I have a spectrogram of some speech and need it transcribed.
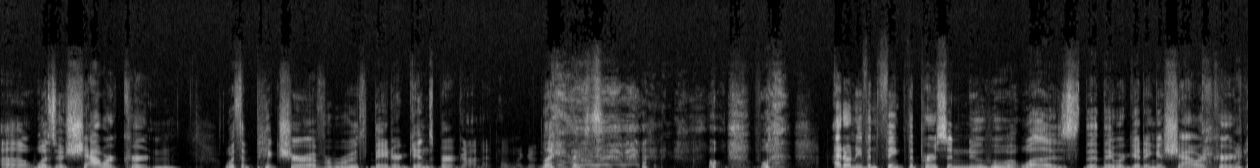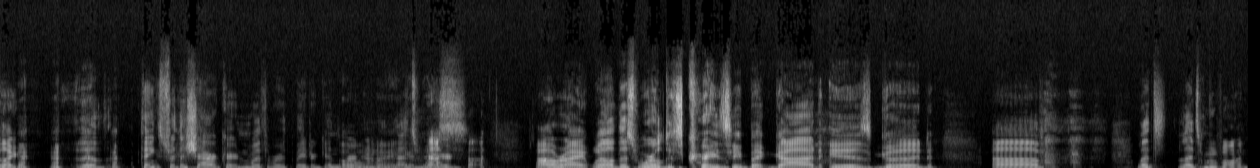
Uh, was a shower curtain with a picture of Ruth Bader Ginsburg on it. oh my goodness Like, I don't even think the person knew who it was that they were getting a shower curtain. Like, the, thanks for the shower curtain with Ruth Bader Ginsburg Oh on my it. That's goodness. weird. All right. Well, this world is crazy, but God is good. Uh, let's let's move on.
